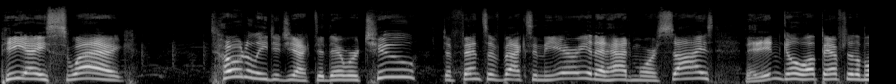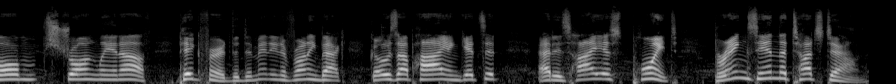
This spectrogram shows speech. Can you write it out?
PA Swag totally dejected. There were two defensive backs in the area that had more size. They didn't go up after the ball strongly enough. Pigford, the diminutive running back, goes up high and gets it at his highest point, brings in the touchdown.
